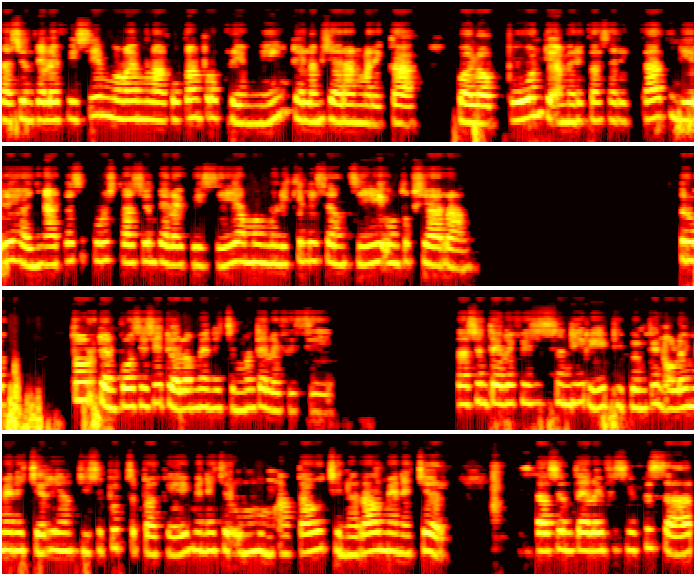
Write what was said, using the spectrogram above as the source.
Stasiun televisi mulai melakukan programming dalam siaran mereka. Walaupun di Amerika Serikat sendiri hanya ada 10 stasiun televisi yang memiliki lisensi untuk siaran. Struktur dan posisi dalam manajemen televisi. Stasiun televisi sendiri dipimpin oleh manajer yang disebut sebagai manajer umum atau general manager. Di stasiun televisi besar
